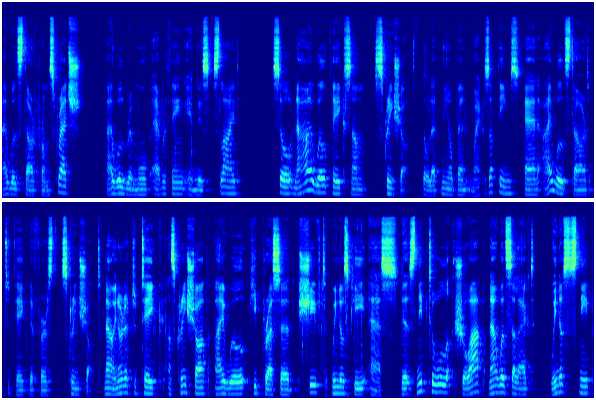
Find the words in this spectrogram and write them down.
I will start from scratch. I will remove everything in this slide. So now I will take some screenshot. So let me open Microsoft Teams and I will start to take the first screenshot. Now, in order to take a screenshot, I will keep pressed Shift Windows key S. The snip tool show up. Now we'll select Windows Snip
